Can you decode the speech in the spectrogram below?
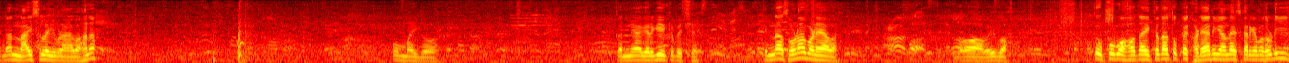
ਇਹਨਾਂ ਨਾਈਸ ਲਈ ਬਣਾਇਆ ਵਾ, ਹਨਾ? ਓ ਮਾਈ ਗॉड ਕੰਨਿਆ ਗਿਰ ਗਈ ਇੱਕ ਪਿੱਛੇ। ਕਿੰਨਾ ਸੋਹਣਾ ਬਣਿਆ ਵਾ। ਵਾਹ ਬਈ ਵਾਹ। ਧੁੱਪ ਬਹੁਤ ਆ, ਇੱਕ ਤਾਂ ਧੁੱਪੇ ਖੜਿਆ ਨਹੀਂ ਜਾਂਦਾ, ਇਸ ਕਰਕੇ ਮੈਂ ਥੋੜੀ ਜਿਹੀ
